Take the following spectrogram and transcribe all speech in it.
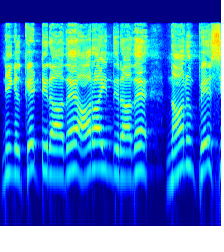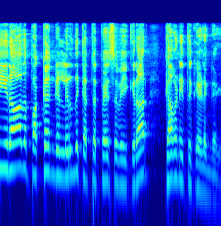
நீங்கள் கேட்டிராத ஆராய்ந்திராத நானும் பேசிராத பக்கங்களிலிருந்து கத்தர் பேச வைக்கிறார். கவனித்து கேளுங்கள்.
